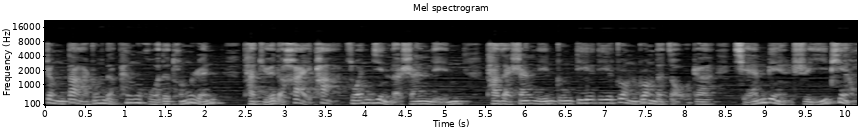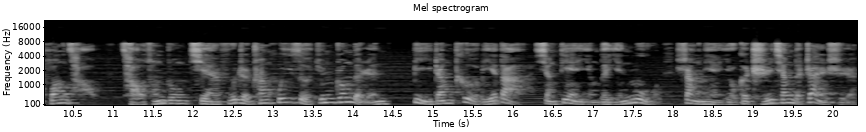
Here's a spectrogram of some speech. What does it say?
正大中的喷火的铜人，他觉得害怕，钻进了山林。他在山林中跌跌撞撞地走着，前面是一片荒草，草丛中潜伏着穿灰色军装的人，臂章特别大，像电影的银幕。上面有个持枪的战士，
